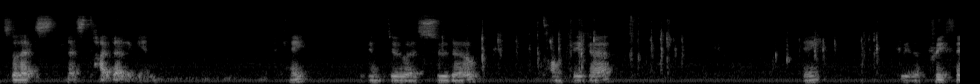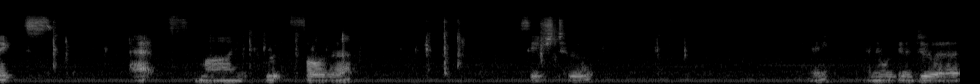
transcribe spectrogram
so let's let's type that again. Okay, we can do a sudo configure okay with a prefix my root folder. Ch2 okay and then we're going to do a,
